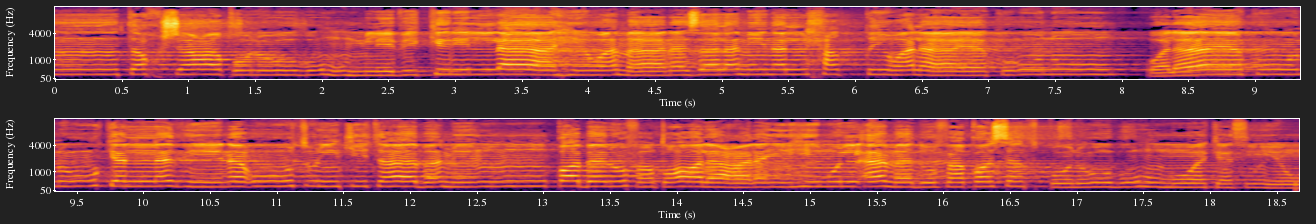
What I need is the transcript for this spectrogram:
تخشع قلوبهم لذكر الله وما نزل من الحق ولا يكونوا ولا يكونوا كالذين أوتوا الكتاب من قبل فطال عليهم الأمد فقست قلوبهم وكثير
